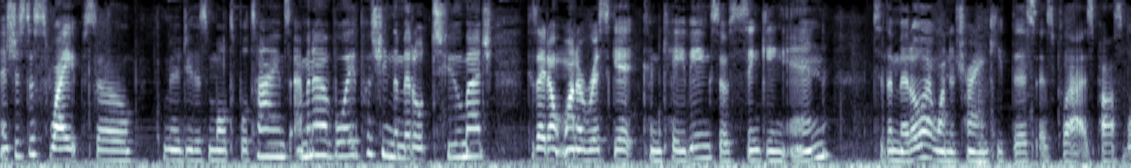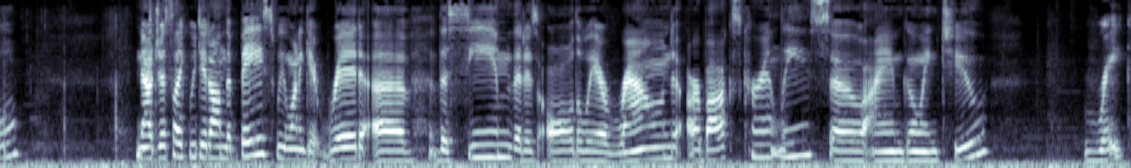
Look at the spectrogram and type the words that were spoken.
It's just a swipe, so I'm gonna do this multiple times. I'm gonna avoid pushing the middle too much because I don't want to risk it concaving, so sinking in to the middle. I want to try and keep this as flat as possible. Now, just like we did on the base, we want to get rid of the seam that is all the way around our box currently. So I am going to rake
